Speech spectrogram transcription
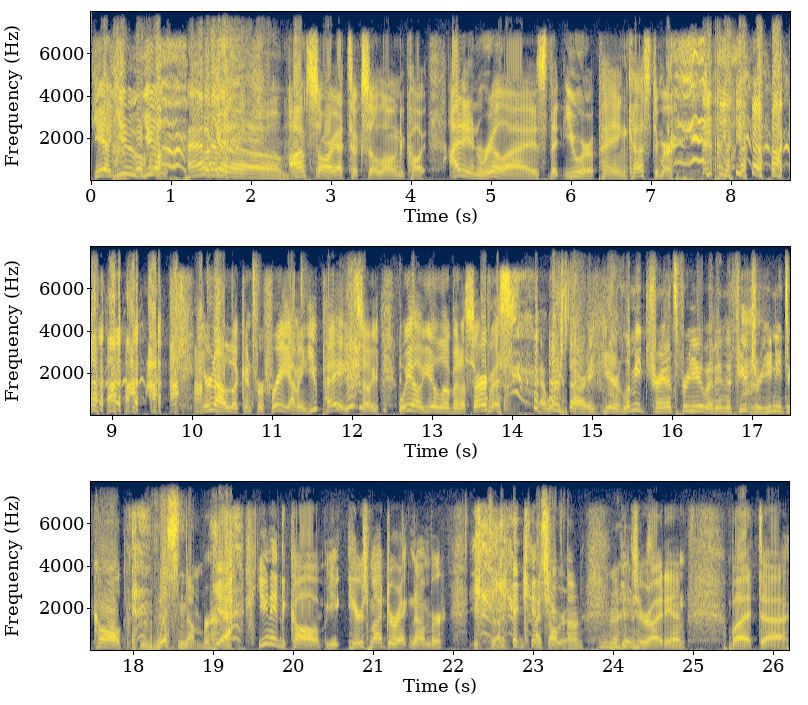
yeah, you, you. okay. I'm sorry I took so long to call you. I didn't realize that you were a paying customer. You're not looking for free. I mean, you paid, so we owe you a little bit of service. yeah, we're sorry. Here, let me transfer you, but in the future, you need to call this number. yeah, you need to call. Here's my direct number. get, My cell you, phone. get you right in. But uh,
